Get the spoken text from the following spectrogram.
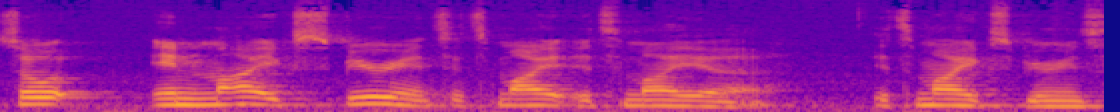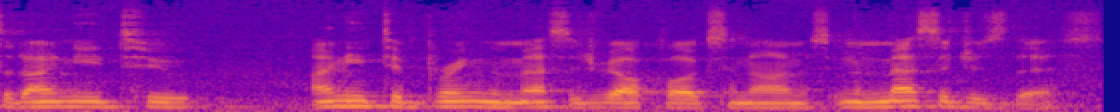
So, in my experience, it's my it's my uh, it's my experience that I need to I need to bring the message of Alcoholics Anonymous, and the message is this:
